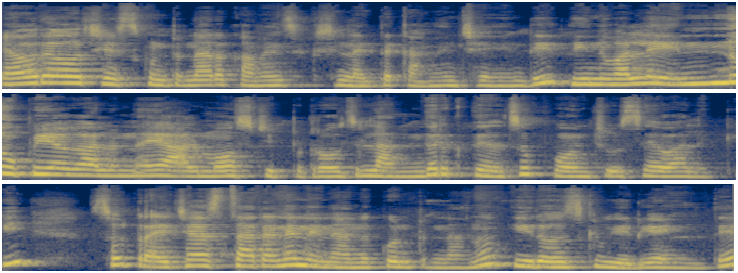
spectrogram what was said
ఎవరెవరు చేసుకుంటున్నారో కామెంట్ సెక్షన్లో అయితే కామెంట్ చేయండి. దీనివల్ల ఎన్ని ఉపయోగాలు ఉన్నాయి? ఆల్మోస్ట్ ఇప్పుడు రోజుల్లో అందరికీ తెలుసు ఫోన్ చూసే వాళ్ళకి. సో ట్రై చేస్తారని నేను అనుకుంటున్నాను. ఈ రోజుకి వీడియో అయితే.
